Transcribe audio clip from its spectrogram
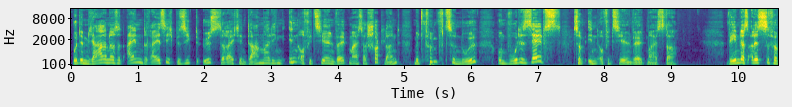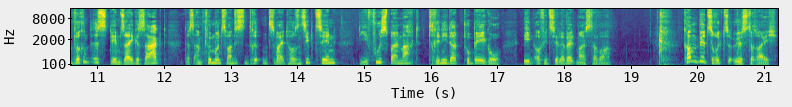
Und im Jahre 1931 besiegte Österreich den damaligen inoffiziellen Weltmeister Schottland mit 5 zu 0 und wurde selbst zum inoffiziellen Weltmeister. Wem das alles zu verwirrend ist, dem sei gesagt, dass am 25.03.2017 die Fußballmacht Trinidad Tobago inoffizieller Weltmeister war. Kommen wir zurück zu Österreich,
